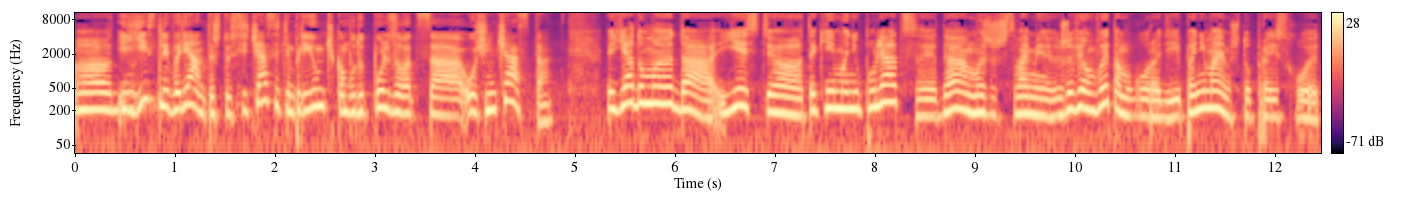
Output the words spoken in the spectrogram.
А, И есть ли варианты, что сейчас этим приемчиком будут пользоваться очень часто? Я думаю, да, есть э, такие манипуляции, да, мы же с вами живем в этом городе и понимаем, что происходит.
